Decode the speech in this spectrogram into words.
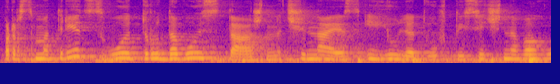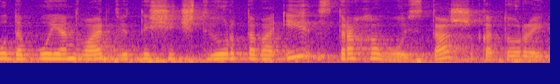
Просмотреть свой трудовой стаж, начиная с июля 2000 года по январь 2004 и страховой стаж, который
